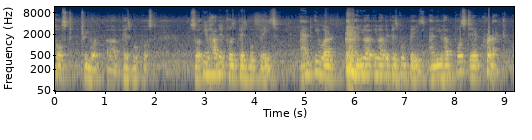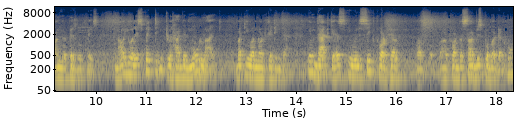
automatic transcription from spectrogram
post to your uh, facebook post. So you have a facebook page and you are you have you have a facebook page and you have posted a product on your facebook page. Now you are expecting to have a more like but you are not getting that. In that case you will seek for help or uh, for the service provider who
